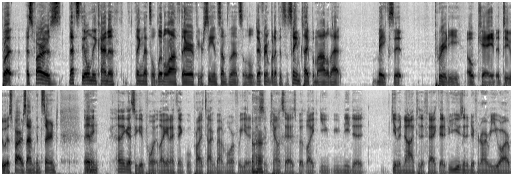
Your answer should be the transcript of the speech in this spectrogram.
but as far as that's the only kind of thing that's a little off there. If you're seeing something that's a little different, but if it's the same type of model, that makes it pretty okay to do as far as I'm concerned. I And think, I think that's a good point. Like, and I think we'll probably talk about it more if we get into Uh-huh. some counts as. But like, you you need to give a nod to the fact that if you're using a different army, you are,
